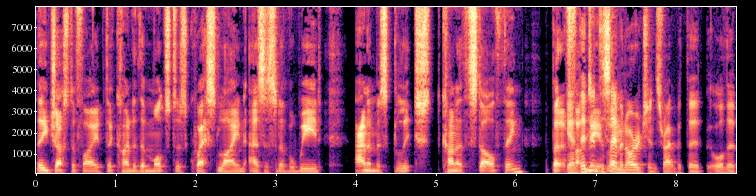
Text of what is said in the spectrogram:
they justified the kind of the monsters quest line as a sort of a weird animus glitch kind of style thing. But yeah they me, did the it's same in origins right with the all the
